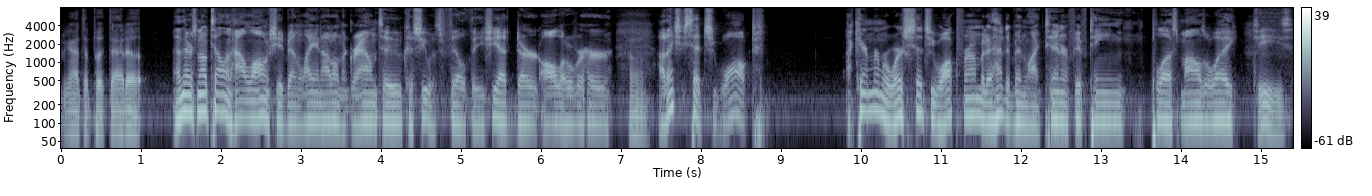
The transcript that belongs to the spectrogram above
We got to put that up. And there's no telling how long she had been laying out on the ground too, because she was filthy. She had dirt all over her. I think she said she walked. I can't remember where she said she walked from, but it had to have been like ten or fifteen plus miles away. Jeez.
